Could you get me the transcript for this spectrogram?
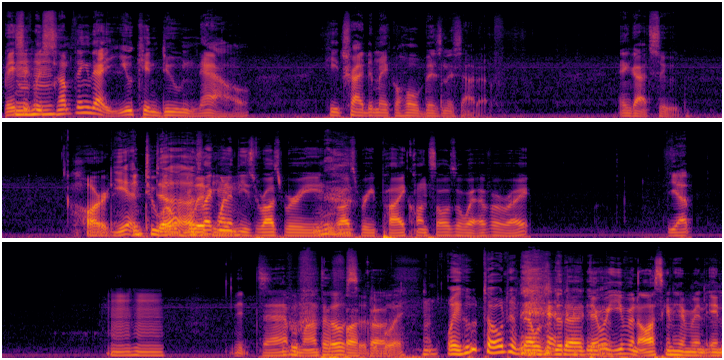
basically Mhm. something that you can do now. He tried to make a whole business out of, and got sued. Hard Yeah, into duh. It It oblivion. was like one of these Raspberry Raspberry Pi consoles or whatever, right? Yep. Mm-hmm. It's That oof, motherfucker. oh, Boy. Wait, who told him that was a good idea? They were even asking him in, in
